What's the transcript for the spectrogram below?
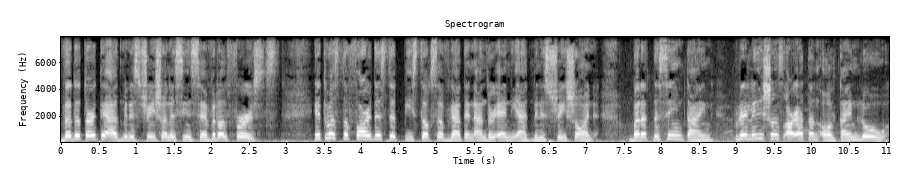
The Duterte administration has seen several firsts. It was the farthest that peace talks have gotten under any administration. But at the same time, relations are at an all-time low.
